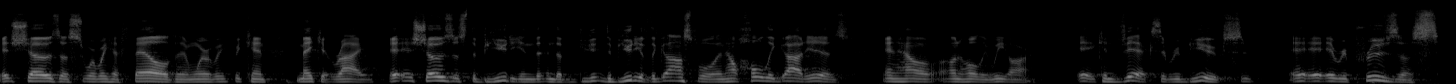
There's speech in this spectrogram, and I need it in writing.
It shows us where we have failed and where we, we can make it right. It, it shows us the beauty and, the, and the, the beauty of the gospel and how holy God is and how unholy we are. It convicts, it rebukes, it, it, reproves us.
